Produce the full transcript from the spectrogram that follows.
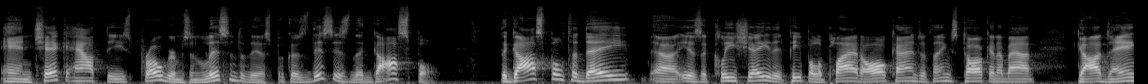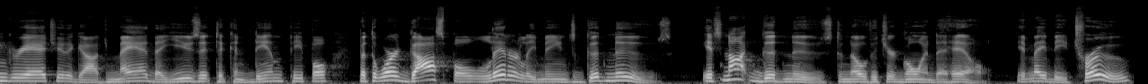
and check out these programs and listen to this because this is the gospel. The gospel today uh, is a cliche that people apply to all kinds of things, talking about God's angry at you, that God's mad. They use it to condemn people. But the word gospel literally means good news. It's not good news to know that you're going to hell. It may be true.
